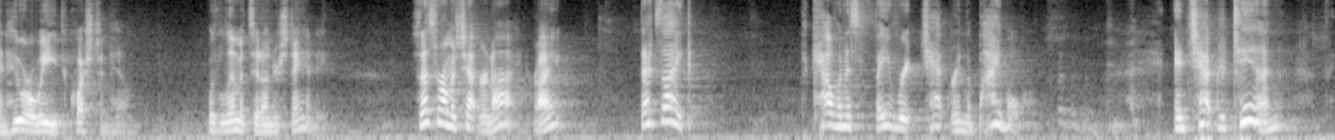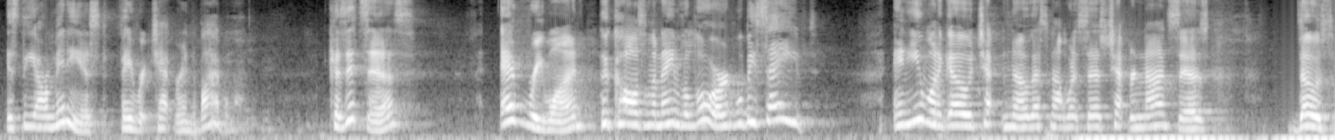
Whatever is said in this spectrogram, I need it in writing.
And who are we to question Him? with limited understanding. So that's Romans chapter 9, right? That's like the Calvinist favorite chapter in the Bible. And chapter 10 is the Arminianist favorite chapter in the Bible. Because it says, everyone who calls on the name of the Lord will be saved. And you want to go, no, that's not what it says. Chapter 9 says, those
